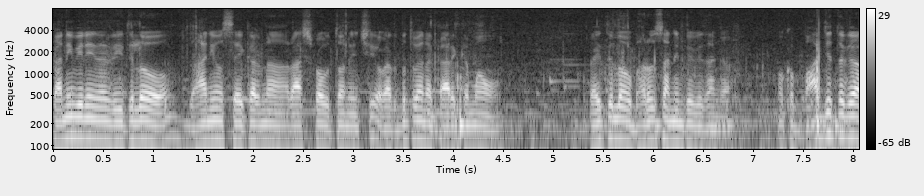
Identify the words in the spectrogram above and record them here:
కనివిని రీతిలో ధాన్యం సేకరణ రాష్ట్ర ప్రభుత్వం నుంచి ఒక అద్భుతమైన కార్యక్రమం రైతుల్లో భరోసా నింపే విధంగా ఒక బాధ్యతగా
